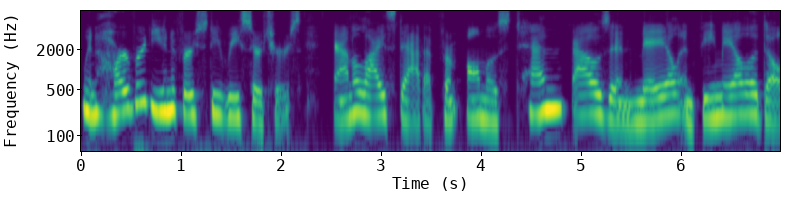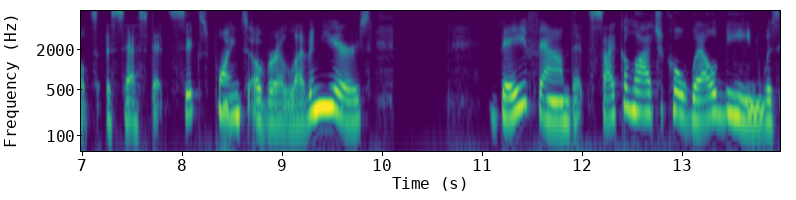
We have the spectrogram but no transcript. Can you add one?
When Harvard University researchers analyzed data from almost 10,000 male and female adults assessed at six points over 11 years, they found that psychological well being was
